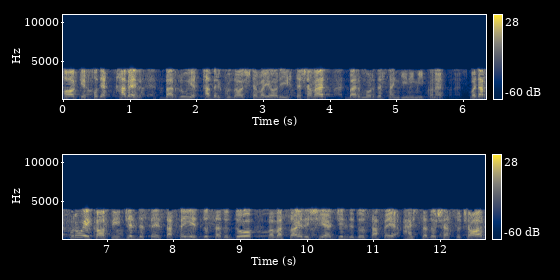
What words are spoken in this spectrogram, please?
خاک خود قبر بر روی قبر گذاشته و یا ریخته شود بر مرده سنگینی می کند و در فروع کافی جلد سه صفحه 202 و وسایل شیعه جلد دو صفحه 864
